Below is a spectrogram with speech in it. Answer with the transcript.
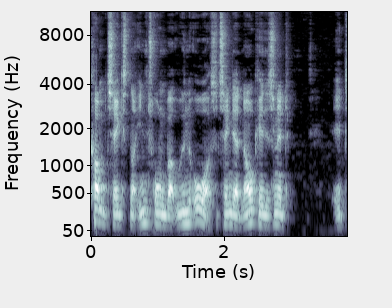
kom teksten, og introen var uden ord, så tænkte jeg, at okay, det er sådan et, et,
